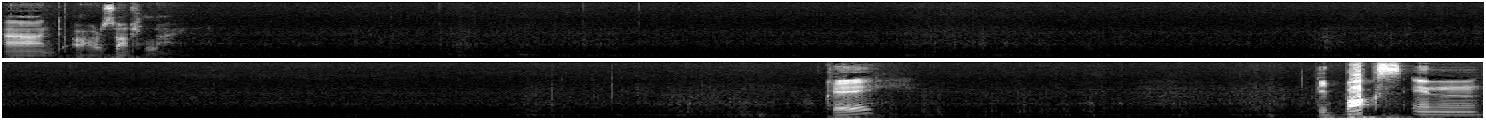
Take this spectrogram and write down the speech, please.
and a horizontal line. Okay. The box in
